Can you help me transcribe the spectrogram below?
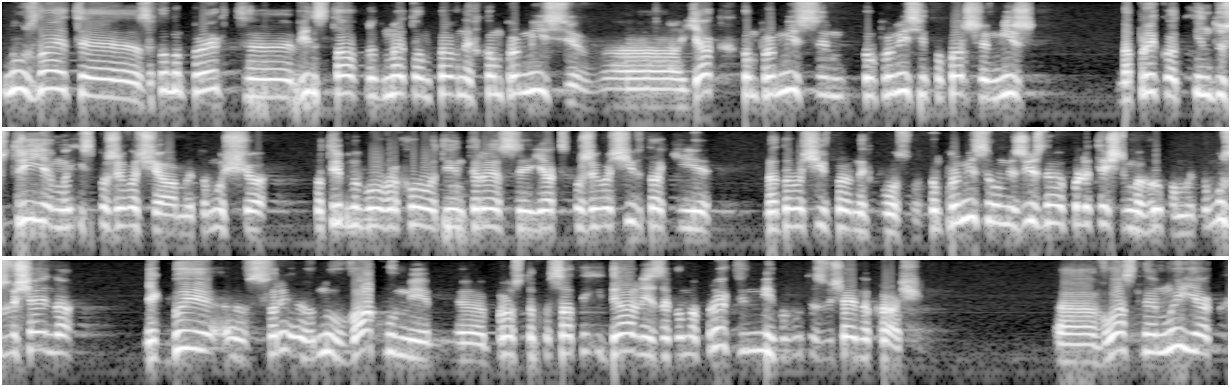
Ну, знаєте, законопроект е, він став предметом певних компромісів. Е, Як компроміси, компромісів, по-перше, між, наприклад, індустріями і споживачами, тому що потрібно було враховувати інтереси як споживачів, так і надавачів певних послуг. Компроміси між різними політичними групами. Тому, звичайно, якби е, в сфері- ну, в вакуумі е, просто писати ідеальний законопроект, він міг би бути звичайно кращим. Е, Власне, ми, як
